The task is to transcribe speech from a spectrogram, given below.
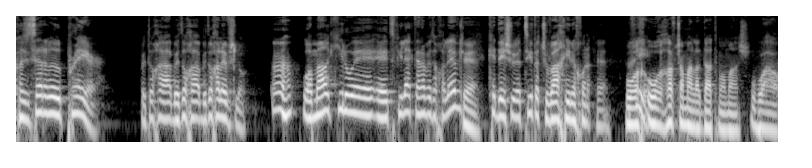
because he said a little prayer, בתוך, ה, בתוך, ה, בתוך הלב שלו. הוא אמר כאילו אה, אה, תפילה קטנה בתוך הלב, כן, כדי שהוא יוציא את התשובה הכי נכונה. כן. הוא אחי. רכ- הוא רכב שם על הדת ממש. וואו,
